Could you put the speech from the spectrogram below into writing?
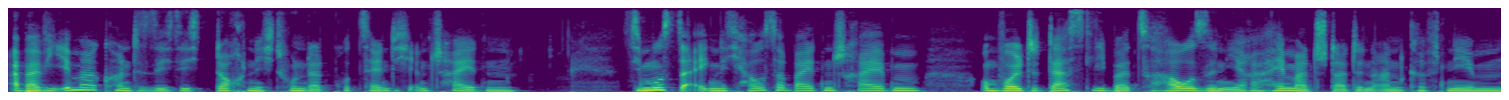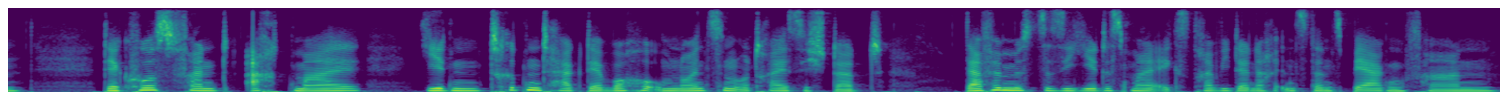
Aber wie immer konnte sie sich doch nicht hundertprozentig entscheiden. Sie musste eigentlich Hausarbeiten schreiben und wollte das lieber zu Hause in ihrer Heimatstadt in Angriff nehmen. Der Kurs fand achtmal jeden dritten Tag der Woche um 19.30 Uhr statt. Dafür müsste sie jedes Mal extra wieder nach Instanzbergen fahren.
